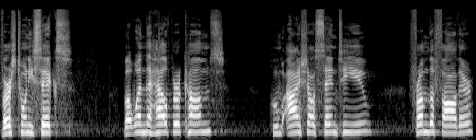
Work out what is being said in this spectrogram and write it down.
Verse 26 But when the Helper comes, whom I shall send to you from the Father,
